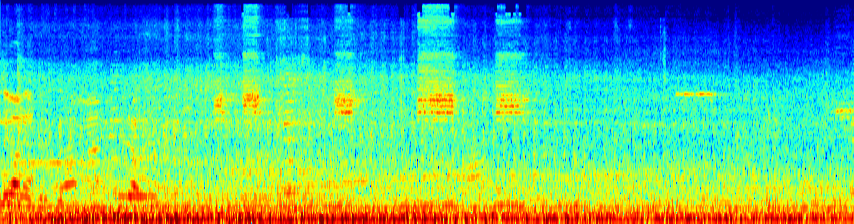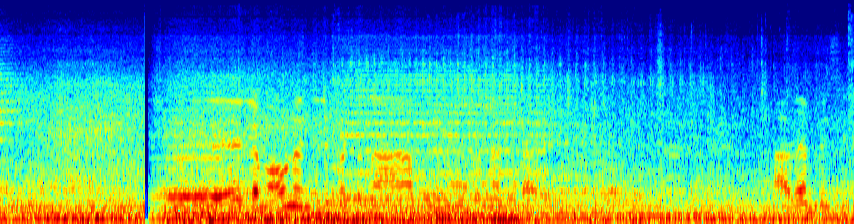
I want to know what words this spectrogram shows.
வாங்க வாங்க இல்லை மௌனஞ்சலி மட்டும்தான் அப்படின்னு சொன்னாங்க அதான் பேசி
